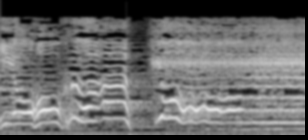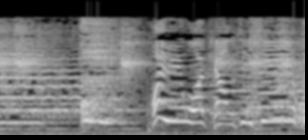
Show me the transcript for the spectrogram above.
有何用？快与我跳进西湖，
